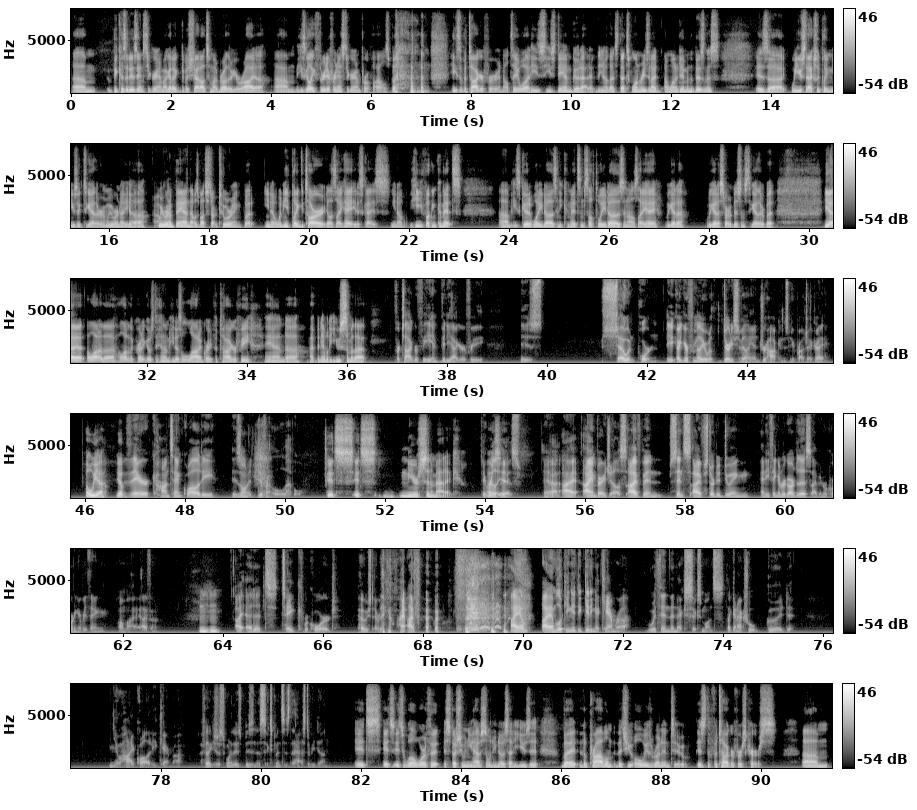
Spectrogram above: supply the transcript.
um, because it is Instagram. I got to give a shout out to my brother Uriah. Um, he's got like three different Instagram profiles, but Mhm. he's a photographer, and I'll tell you what, he's he's damn good at it. You know, that's that's one reason I I wanted him in the business. Is uh, we used to actually play music together, and we were in a uh, we were in a band that was about to start touring. But you know, when he played guitar, it was like, hey, this guy's you know he fucking commits. Um, he's good at what he does, and he commits himself to what he does. And I was like, hey, we gotta we gotta start a business together. But yeah, a lot of the a lot of the credit goes to him. He does a lot of great photography, and uh, I've been able to use some of that. photography and videography is so important. Uh, You're familiar with Dirty Civilian, Drew Hopkins' new project, right? Oh yeah, yep. Their content quality is on a different level. It's it's near cinematic. It really is. Yeah, Yeah. I I am very jealous. I've been since I've started doing anything in regard to this. I've been recording everything on my iPhone. Mm-hmm. I edit, take, record, post everything on my iPhone. I am I am looking into getting a camera within the next six months, like an actual good, you know, high quality camera. I feel like it's just one of those business expenses that has to be done. It's it's it's well worth it, especially when you have someone who knows how to use it. But the problem that you always run into is the photographer's curse. Um,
